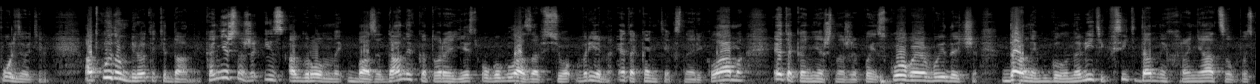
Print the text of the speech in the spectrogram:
пользователь. Откуда он берет эти данные? Конечно же, из огромной базы данных, которая есть у Google за все время. Это контекстная реклама, это, конечно же, поисковая выдача, данные Google Analytics, все эти данные хранятся у поисковой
